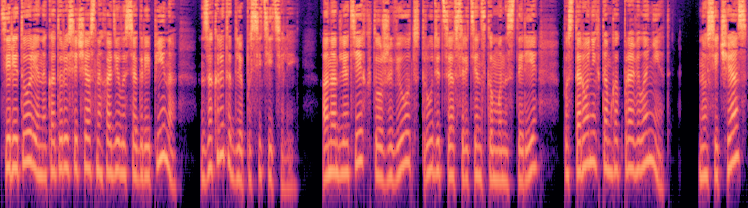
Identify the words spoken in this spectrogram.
Территория, на которой сейчас находилась Агриппина, закрыта для посетителей. Она для тех, кто живет, трудится в Сретенском монастыре, посторонних там, как правило, нет. Но сейчас,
